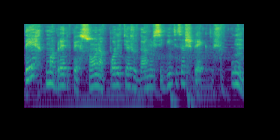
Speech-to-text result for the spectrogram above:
Ter uma brand persona pode te ajudar nos seguintes aspectos. 1. Um,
